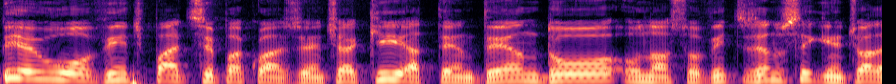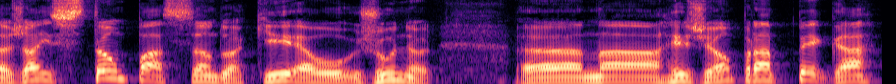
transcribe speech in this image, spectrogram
E o ouvinte participa com a gente aqui, atendendo o nosso ouvinte, dizendo o seguinte: olha, já estão passando aqui, é o Júnior, uh, na região para pegar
